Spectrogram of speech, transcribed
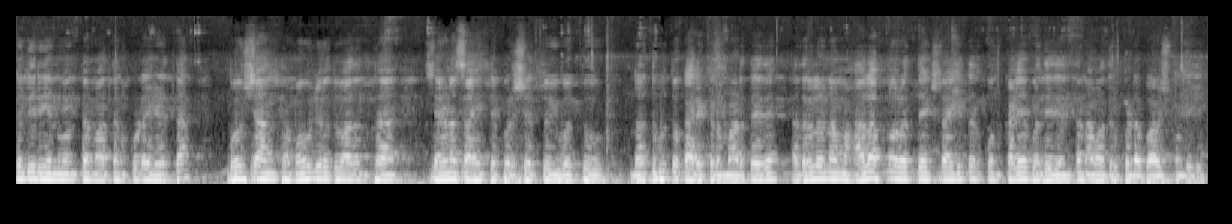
ಕಲಿರಿ ಅನ್ನುವಂತ ಮಾತನ್ನು ಕೂಡ ಹೇಳ್ತಾ, ಬಹುಶಃ ಅಂಥ ಮೌಲ್ಯಯುತವಾದಂಥ ಶರಣ ಸಾಹಿತ್ಯ ಪರಿಷತ್ತು ಇವತ್ತು ಒಂದು ಅದ್ಭುತ ಕಾರ್ಯಕ್ರಮ ಮಾಡ್ತಾ ಇದೆ. ಅದರಲ್ಲೂ ನಮ್ಮ ಹಾಲಪ್ಪನವ್ರ ಅಧ್ಯಕ್ಷರಾಗಿದ್ದು ಅದಕ್ಕೊಂದು ಕಳೆ ಬಂದಿದೆ ಅಂತ ನಾವಾದ್ರೂ ಕೂಡ ಭಾವಿಸ್ಕೊಂಡಿದ್ದೀವಿ.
